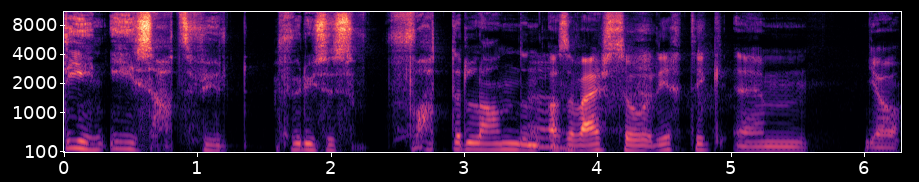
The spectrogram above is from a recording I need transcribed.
dein Einsatz für, für unser Vaterland und also weißt du, so richtig, ähm, ja,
